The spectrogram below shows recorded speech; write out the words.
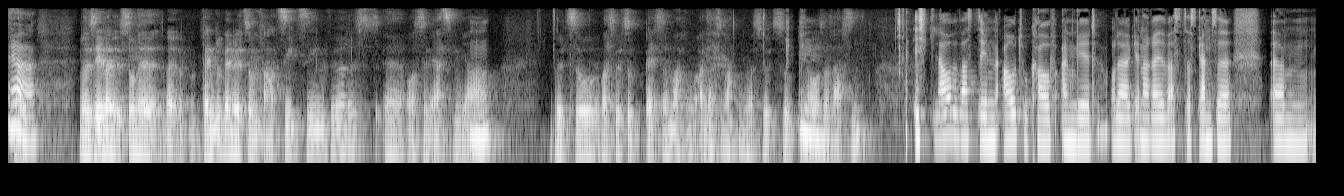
ja. Halt, Neuseeland ist so eine, wenn du, wenn du jetzt so ein Fazit ziehen würdest äh, aus dem ersten Jahr, mhm. würdest du, was würdest du besser machen, anders machen? Was würdest du genauso lassen? Ich glaube, was den Autokauf angeht oder generell was das Ganze, ähm,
